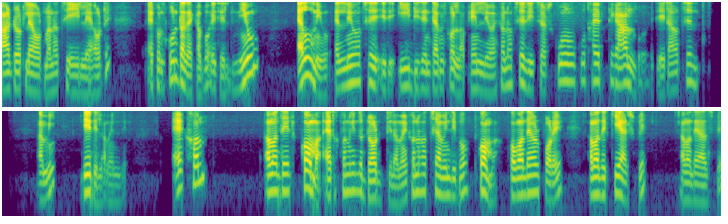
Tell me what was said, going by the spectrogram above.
আর ডট লেআউট মানে হচ্ছে এই লেআউটে এখন কোনটা দেখাবো? এই যে new L new L new হচ্ছে এই যে এই ডিজাইনটা আমি করলাম এল নিউ এখন হচ্ছে রিসার্চ কোন কোথায় থেকে আনব? এটা হচ্ছে আমি দিয়ে দিলাম এল নিউ এখন আমাদের কমা এতক্ষণ কিন্তু ডট দিলাম। এখন হচ্ছে আমি দিব কমা কমা দেওয়ার পরে আমাদের কি আসবে? আমাদের আসবে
